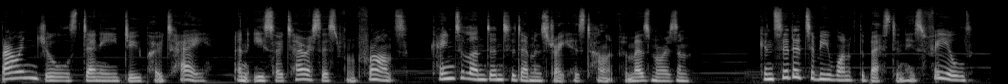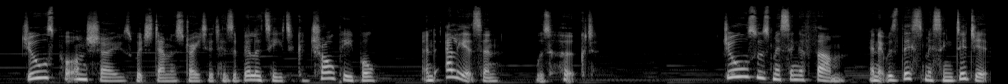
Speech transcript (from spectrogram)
Baron Jules Denis du Pottet, an esotericist from France, came to London to demonstrate his talent for mesmerism. Considered to be one of the best in his field, Jules put on shows which demonstrated his ability to control people, and Elliotson was hooked. Jules was missing a thumb, and it was this missing digit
